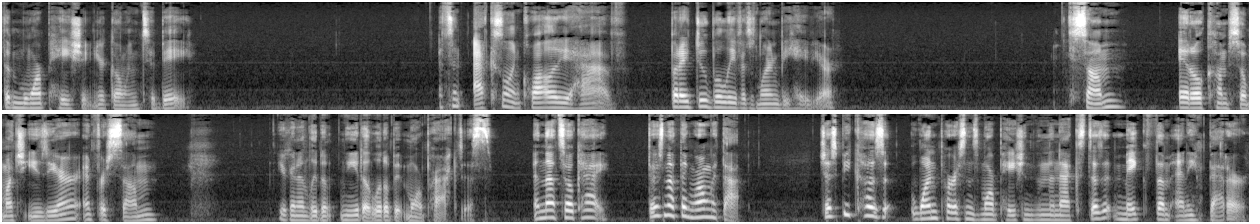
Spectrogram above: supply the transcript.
the more patient you're going to be. It's an excellent quality to have, but I do believe it's learned behavior. Some, it'll come so much easier, and for some, you're going to need a little bit more practice. And that's okay. There's nothing wrong with that. Just because one person's more patient than the next doesn't make them any better.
